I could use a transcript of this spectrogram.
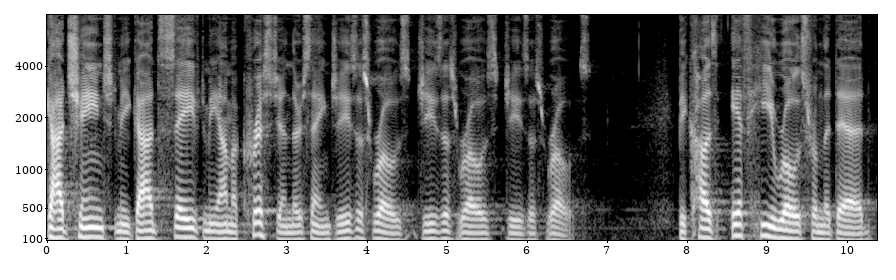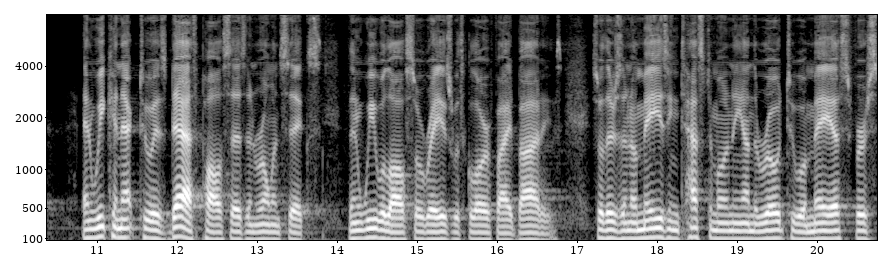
God changed me, God saved me, I'm a Christian. They're saying, Jesus rose, Jesus rose, Jesus rose. Because if he rose from the dead, and we connect to his death, Paul says in Romans 6, then we will also raise with glorified bodies. So there's an amazing testimony on the road to Emmaus, verse,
